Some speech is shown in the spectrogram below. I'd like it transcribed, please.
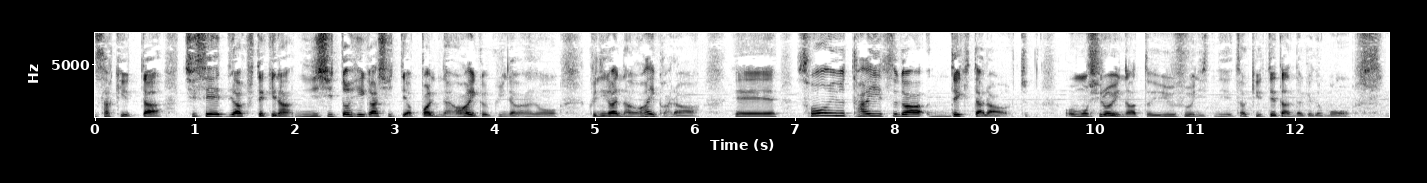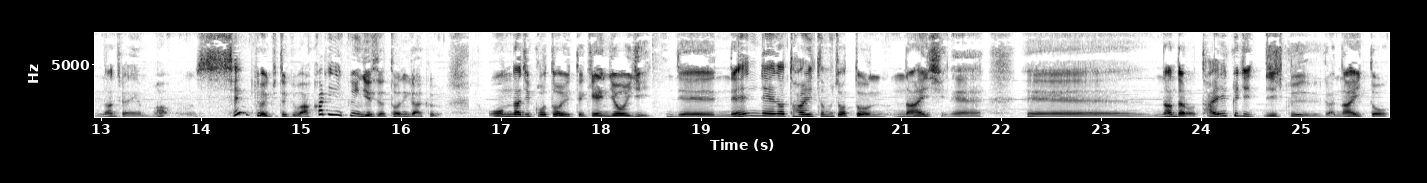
さっき言った地政学的な西と東ってやっぱり長い国だ、あの、国が長いから、えー、そういう対立ができたら、面白いなというふうに、さっき言ってたんだけども、なんていうかね、ま、選挙行くとき分かりにくいんですよ、とにかく。同じことを言って現状維持。で、年齢の対立もちょっとないしね、えー、なんだろう、大陸軸がないと、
